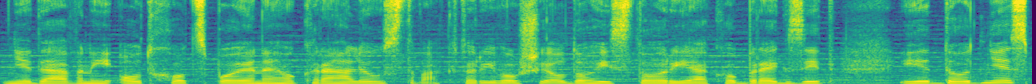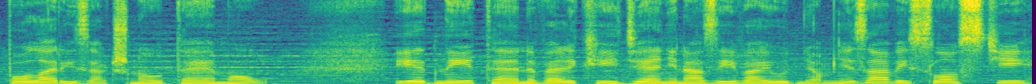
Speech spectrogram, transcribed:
Nedávny odchod Spojeného kráľovstva, ktorý vošiel do histórie ako Brexit, je dodnes polarizačnou témou. Jedný ten veľký deň nazývajú Dňom nezávislosti,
